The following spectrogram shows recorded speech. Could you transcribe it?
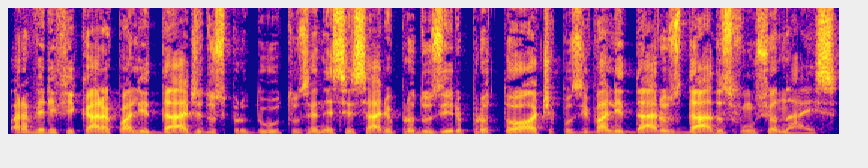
Para verificar a qualidade dos produtos, é necessário produzir protótipos e validar os dados funcionais,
